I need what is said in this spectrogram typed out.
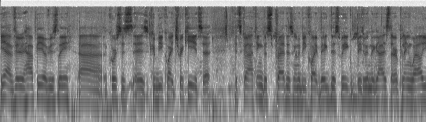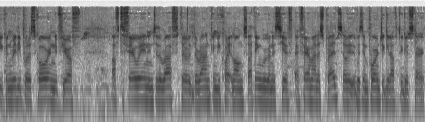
Yeah, very happy. Obviously, uh, the course is, is could be quite tricky. It's a, it's go I think the spread is going to be quite big this week between the guys that are playing well. You can really put a score, and if you're off, off the fairway and into the rough, the, the round can be quite long. So I think we're going to see a, a fair amount of spread. So it was important to get off to a good start.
